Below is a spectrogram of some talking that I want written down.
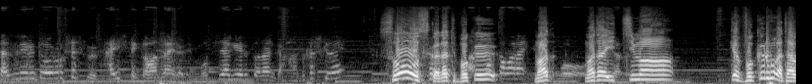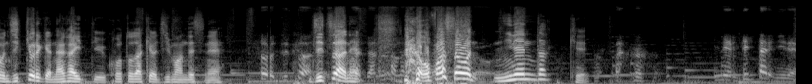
チャンネル登録者数大して変わんないのに持ち上げるとなんか恥ずかしくない？そうっすか？だって僕、ま、まだ1万、いや僕の方が多分実況歴が長いっていうことだけは自慢ですね。そう、実は、実はねおっぱっさんは2年だっけ？2年、ぴったり2年。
